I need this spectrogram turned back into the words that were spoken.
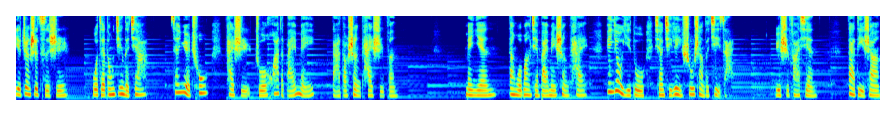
也正是此时，我在东京的家，三月初开始着花的白梅达到盛开时分。每年当我望见白梅盛开，便又一度想起历书上的记载，于是发现，大抵上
